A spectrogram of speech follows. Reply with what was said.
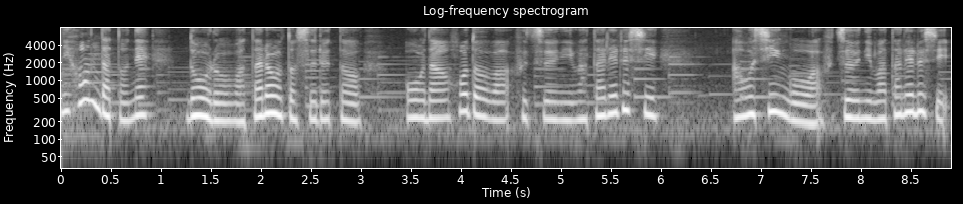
日本だとね道路を渡ろうとすると横断歩道は普通に渡れるし青信号は普通に渡れるし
